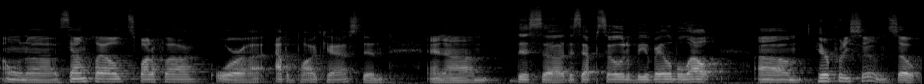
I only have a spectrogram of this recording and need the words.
on uh, SoundCloud, Spotify, or uh, Apple Podcast, and and um, this uh, this episode will be available out um, here pretty soon. So,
